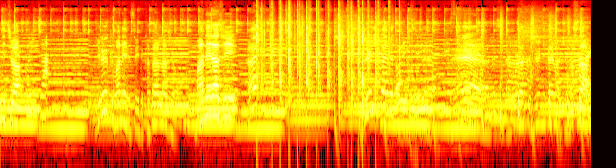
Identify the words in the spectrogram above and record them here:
んにちは。こんにちは。ゆるーくマネーについて語るラジオ。マネラジ。はい。12回目ということで。ねえ。ようやく12回まで来ました。はい。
